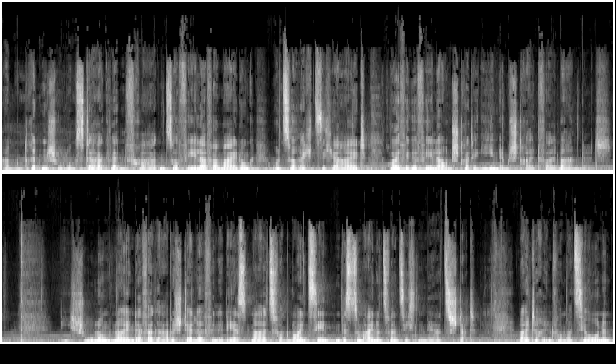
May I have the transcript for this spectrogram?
Am dritten Schulungstag werden Fragen zur Fehlervermeidung und zur Rechtssicherheit, häufige Fehler und Strategien im Streitfall behandelt. Die Schulung neu in der Vergabestelle findet erstmals vom 19. bis zum 21. März statt. Weitere Informationen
